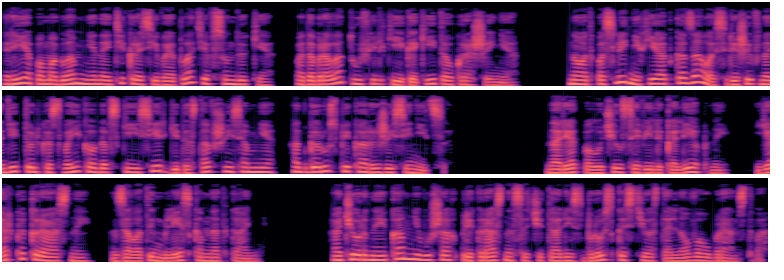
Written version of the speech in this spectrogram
Рия помогла мне найти красивое платье в сундуке, подобрала туфельки и какие-то украшения но от последних я отказалась, решив надеть только свои колдовские серьги, доставшиеся мне от горуспика рыжей синицы. Наряд получился великолепный, ярко-красный, с золотым блеском на ткань. А черные камни в ушах прекрасно сочетались с броскостью остального убранства.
